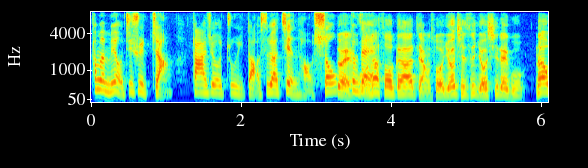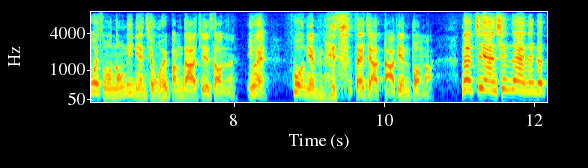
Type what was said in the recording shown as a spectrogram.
他们没有继续涨，大家就注意到是不是要见好收？对，对不对？我那时候跟大家讲说，尤其是游戏类股，那为什么农历年前我会帮大家介绍呢？因为过年没事在家打电动嘛。那既然现在那个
